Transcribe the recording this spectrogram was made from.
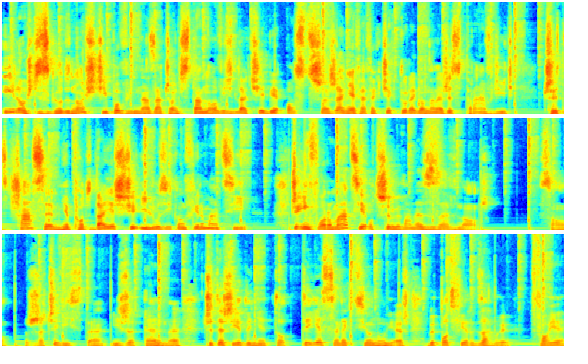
Ilość zgodności powinna zacząć stanowić dla Ciebie ostrzeżenie, w efekcie którego należy sprawdzić, czy czasem nie poddajesz się iluzji konfirmacji, czy informacje otrzymywane z zewnątrz są rzeczywiste i rzetelne, czy też jedynie to Ty je selekcjonujesz, by potwierdzały Twoje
